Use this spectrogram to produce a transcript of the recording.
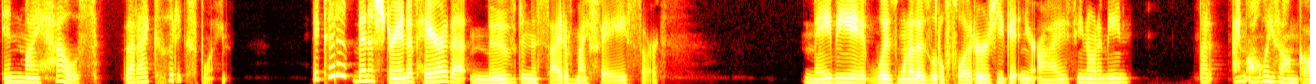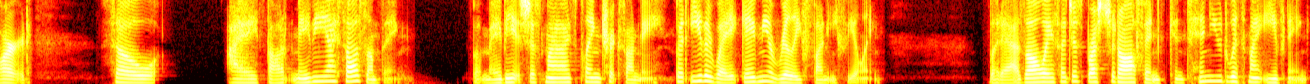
in my house that I could explain. It could have been a strand of hair that moved in the side of my face, or Maybe it was one of those little floaters you get in your eyes, you know what I mean? But I'm always on guard. So I thought maybe I saw something, but maybe it's just my eyes playing tricks on me. But either way, it gave me a really funny feeling. But as always, I just brushed it off and continued with my evening.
